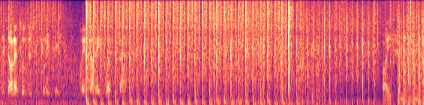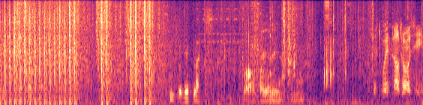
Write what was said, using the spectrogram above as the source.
On est dans la zone de sécurité. Préparez-vous à vous battre. Ouais, il fume, il fume, il fume, il tape, tape. Il fait des plaques. Bon, on va y aller. Hein. J'ai trouvé de l'argent ici.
